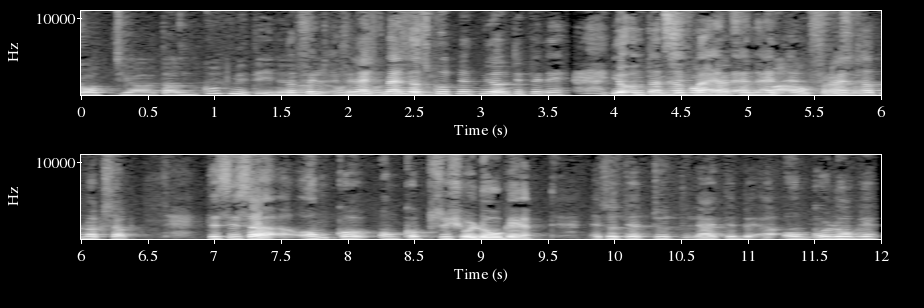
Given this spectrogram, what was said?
Gott ja dann gut mit ihnen. Na, und- vielleicht und- und meint das sie- gut mit mir und ich bin eh- Ja, und dann sie hat mir ein, ein, ein, ein Freund hat mir gesagt, das ist ein Onko, Onkopsychologe, also der tut Leute, ein Onkologe,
